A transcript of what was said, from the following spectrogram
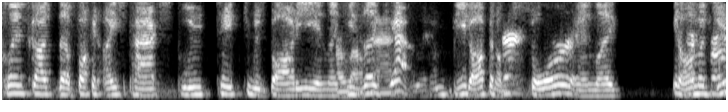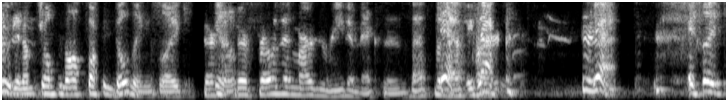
Clint's got the fucking ice packs glued taped to his body, and like I he's like, that. yeah, like, I'm beat up and I'm They're- sore, and like, you know, I'm a they're dude and. I'm jumping off fucking buildings, like, They're, you know, they're frozen margarita mixes. That's the Yeah, best exactly. part. yeah. It's like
